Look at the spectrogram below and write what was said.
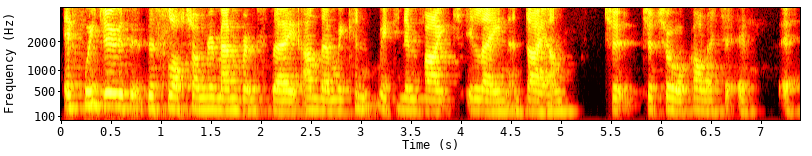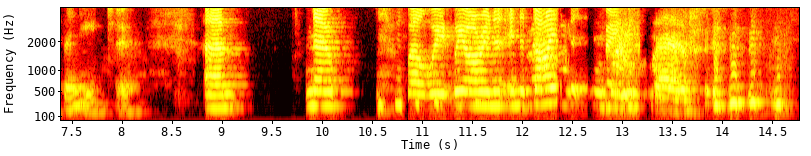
if we do the, the, slot on Remembrance Day, and then we can we can invite Elaine and Diane to, to talk on it if if they need to. Um, now, well, we, we are in a, in a dire situation.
